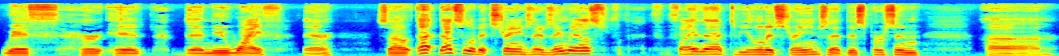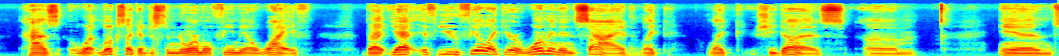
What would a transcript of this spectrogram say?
with her his, the new wife there. So that that's a little bit strange. Does anybody else find that to be a little bit strange that this person uh, has what looks like a, just a normal female wife, but yet if you feel like you're a woman inside, like like she does, um, and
